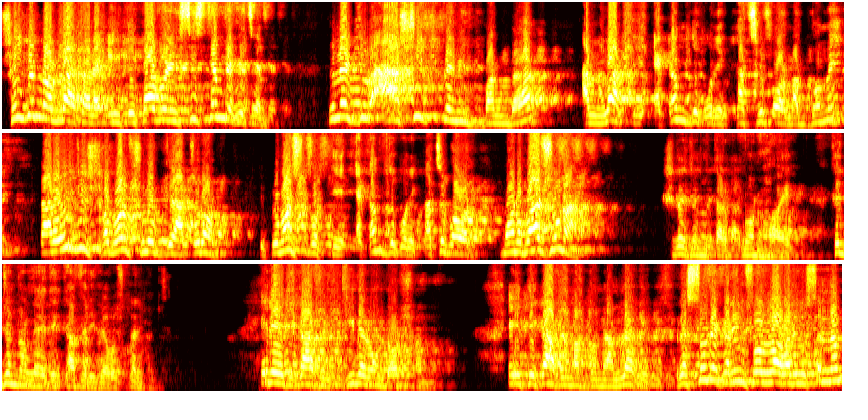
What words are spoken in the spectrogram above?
সেই জন্য আল্লাহ তারা এই টেকাবের সিস্টেম রেখেছেন। কোন একজন আশিক প্রেমিক বান্দা আল্লাহকে একান্ত করে কাছে পাওয়ার মাধ্যমে তার ওই যে স্বভাব সুলভ যে আচরণ এই প্রমাস করতে একান্ত করে কাছে পাওয়ার মনোবাসনা, সেটা যেন তার পূরণ হয়। সেই জন্য আল্লাহ এতে কাফের ব্যবস্থা রেখেছে এটা এতে কাফের থিম এবং দর্শন। এই কাফের মাধ্যমে আল্লাহকে রসুল করিম সাল্লাহ আলী সাল্লাম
